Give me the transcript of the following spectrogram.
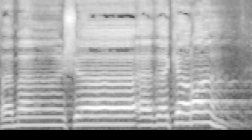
فمن شاء ذكره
